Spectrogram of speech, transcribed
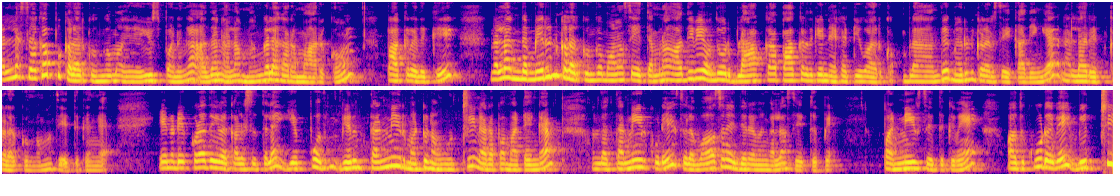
நல்ல சிகப்பு கலர் குங்குமம் யூஸ் பண்ணுங்கள் அதுதான் நல்லா மங்களகரமாக இருக்கும் பார்க்குறதுக்கு நல்லா இந்த மெரூன் கலர் குங்குமம்லாம் சேர்த்தோம்னா அதுவே வந்து ஒரு பிளாக்காக பார்க்குறதுக்கே நெகட்டிவாக இருக்கும். வந்து மெரூன் கலர் சேர்க்காதீங்க. நல்லா ரெட் கலர் குங்குமம் சேர்த்துக்கோங்க. என்னுடைய குலதெய்வ கலசத்தில் எப்போதும் வெறும் தண்ணீர் மட்டும் நான் ஊற்றி நிரப்ப மாட்டேங்க. அந்த தண்ணீர் கூட சில வாசனை திரவங்கள்லாம் சேர்த்துப்பேன். பன்னீர் சேர்த்துக்குவேன். அது கூடவே வெற்றி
